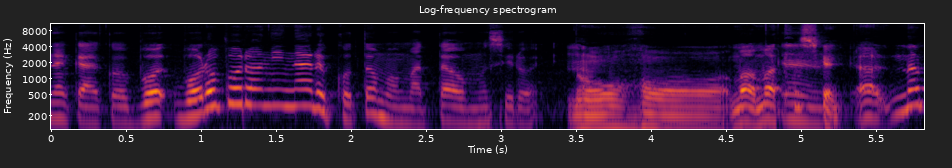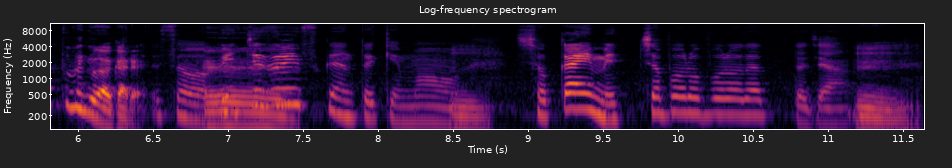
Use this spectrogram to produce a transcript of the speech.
なんかこうボボロボロになることもまた面白い。おー。まあまあ確かに、あなんとなくわかる。そう、うん。ウィッチズ・ウィスクの時うも、ん。初回めっちゃボロボロだったじゃん、うん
